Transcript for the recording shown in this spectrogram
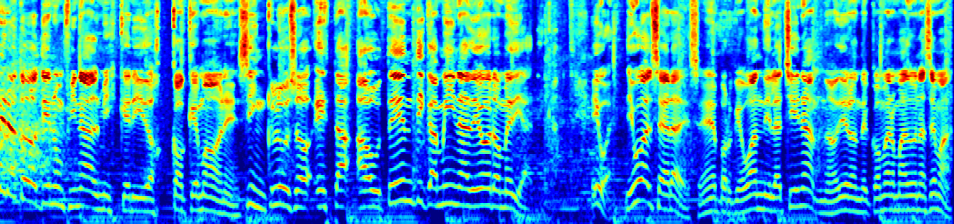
Pero todo tiene un final, mis queridos coquemones. Incluso esta auténtica mina de oro mediática. Y bueno, igual se agradece, ¿eh? porque Wandy y la China nos dieron de comer más de una semana.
